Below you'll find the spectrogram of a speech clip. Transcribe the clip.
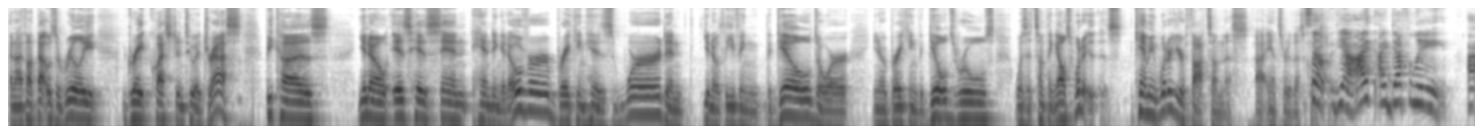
and I thought that was a really great question to address because, you know, is his sin handing it over, breaking his word, and, you know, leaving the guild or, you know, breaking the guild's rules? Was it something else? What is, Cami, what are your thoughts on this uh, answer to this So question? So yeah, I I definitely I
